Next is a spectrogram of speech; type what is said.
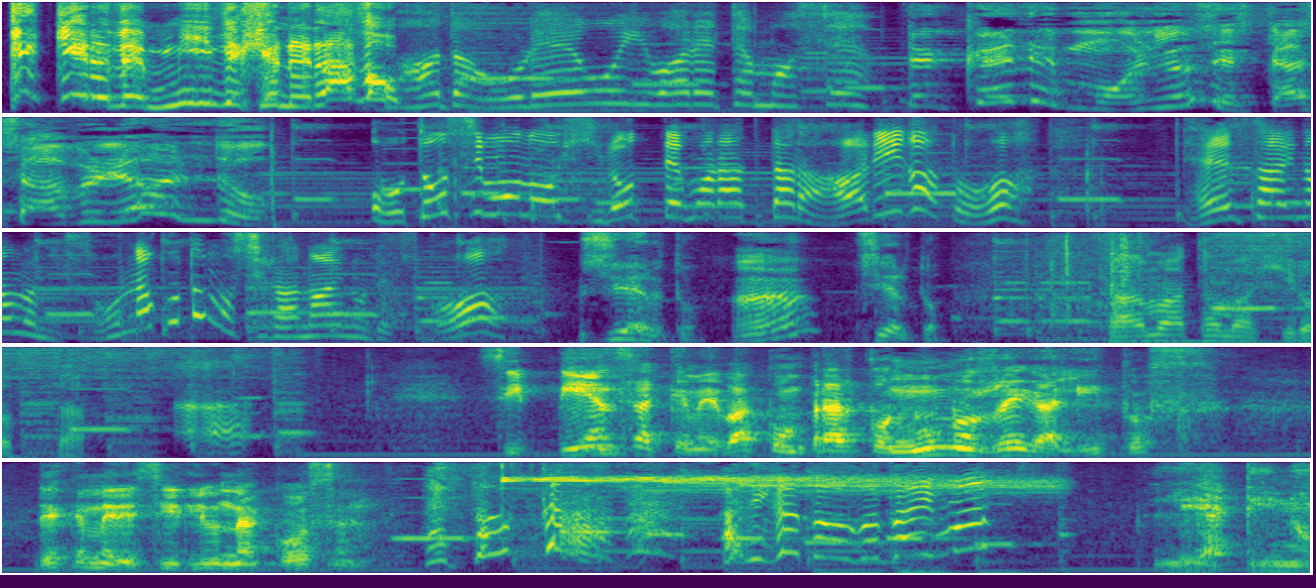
¿Qué quiere de mí, degenerado? まだお礼を言われてません ¿De qué demonios estás hablando? 落とし物を拾ってもらったらありがとう天才なのにそんなことも知らないのですか Cierto, ¿ah? Cierto. たまたま拾った Si piensa que me va a comprar con unos regalitos, déjeme decirle una cosa. そっかありがとうございます Le atinó.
